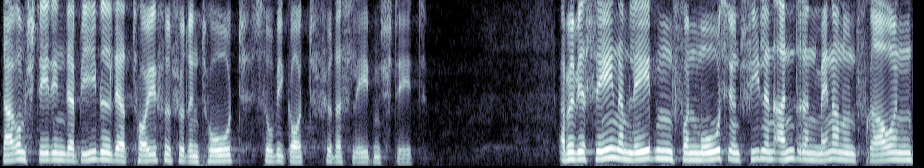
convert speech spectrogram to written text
Darum steht in der Bibel der Teufel für den Tod, so wie Gott für das Leben steht. Aber wir sehen am Leben von Mose und vielen anderen Männern und Frauen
